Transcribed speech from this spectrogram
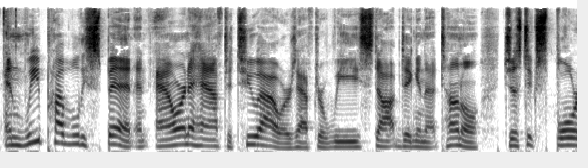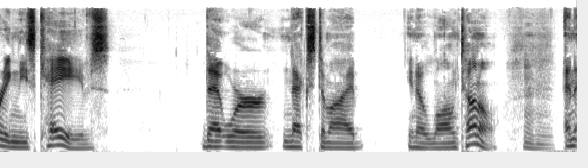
And we probably spent an hour and a half to two hours after we stopped digging that tunnel just exploring these caves that were next to my you know long tunnel mm-hmm. and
